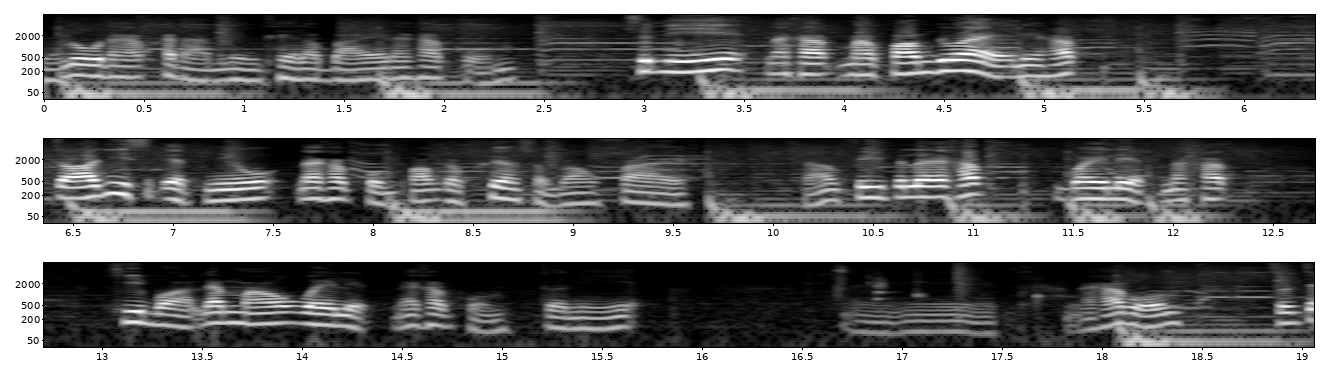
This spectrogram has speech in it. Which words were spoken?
1 ลูกนะครับ ขนาด 1 เทราไบต์นะครับผม ชุดนี้นะครับมาพร้อมด้วยนี่ครับจอ 21 นิ้วนะครับ ผมพร้อมกับเครื่องสำรองไฟแถมฟรีไปเลยครับไวเลสนะครับ คีย์บอร์ดและเมาส์ไวเลสนะครับผมตัวนี้นะครับผมสนใจ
